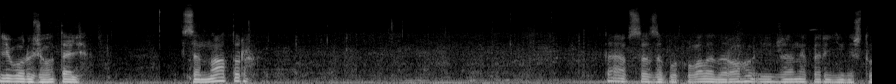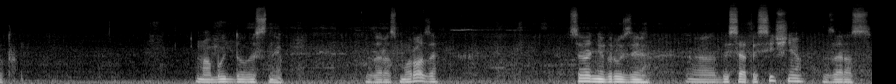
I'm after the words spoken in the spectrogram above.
Ліворуч готель Сенатор. Та все заблокували дорогу і вже не переїдеш тут. Мабуть, до весни. Зараз морози. Сьогодні, друзі, е, 10 січня, зараз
